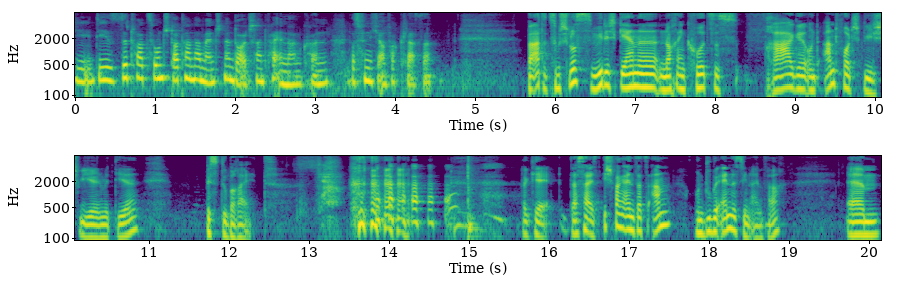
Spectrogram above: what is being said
die, die Situation stotternder Menschen in Deutschland verändern können. Das finde ich einfach klasse. Beate, zum Schluss würde ich gerne noch ein kurzes Frage- und Antwortspiel spielen mit dir. Bist du bereit? Ja. okay, das heißt, ich fange einen Satz an und du beendest ihn einfach. Ähm,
